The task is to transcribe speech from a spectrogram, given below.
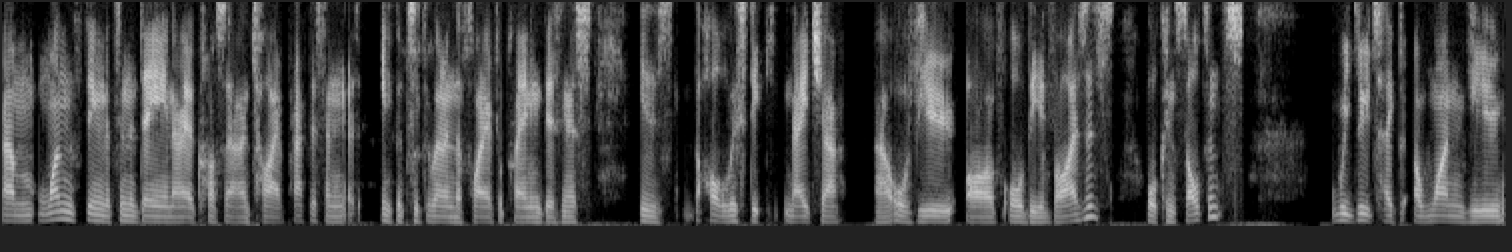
Um, one thing that's in the DNA across our entire practice, and in particular in the financial planning business, is the holistic nature uh, or view of all the advisors or consultants we do take a one view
